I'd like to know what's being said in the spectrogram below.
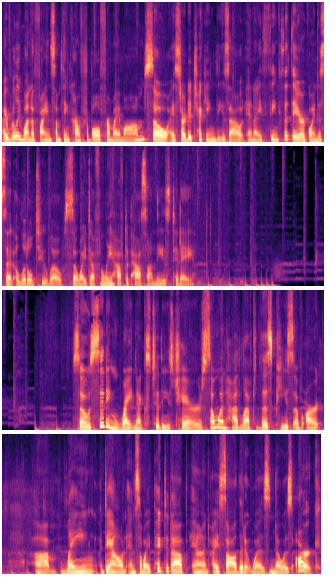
I really want to find something comfortable for my mom. So I started checking these out and I think that they are going to sit a little too low. So I definitely have to pass on these today. So sitting right next to these chairs, someone had left this piece of art um, laying down. And so I picked it up and I saw that it was Noah's Ark.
